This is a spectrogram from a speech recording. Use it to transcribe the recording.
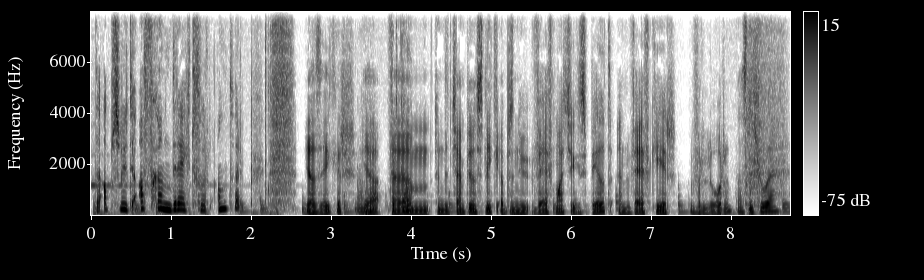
De absolute afgang dreigt voor Antwerpen. Jazeker, Ah, ja. Ehm, in de Champions League hebben ze nu vijf matchen gespeeld en vijf keer verloren. Dat is niet goed, hè?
